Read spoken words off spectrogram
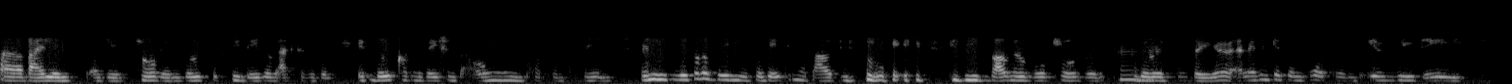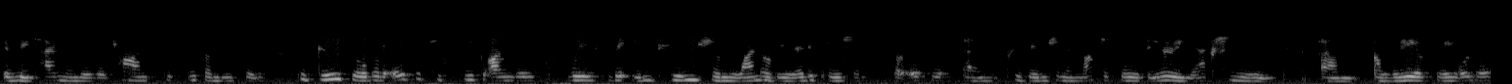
uh, violence against children, those 16 days of activism, those conversations are only important then, And we're sort of being forgetting about these vulnerable children mm-hmm. for the mm-hmm. rest of the year. And I think it's important every day, every time when there's a chance to speak on these things, to do so, but also to speak on them with the intention, one of eradication, but also um, prevention and not just a very reactionary um, a way of saying, oh no,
